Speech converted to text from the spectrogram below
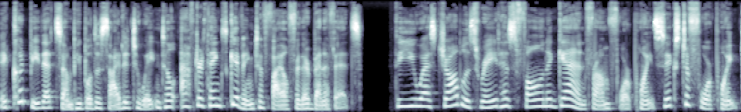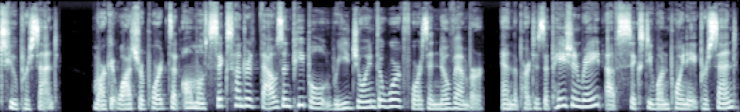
It could be that some people decided to wait until after Thanksgiving to file for their benefits. The U.S. jobless rate has fallen again from 4.6 to 4.2%. MarketWatch reports that almost 600,000 people rejoined the workforce in November, and the participation rate of 61.8%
